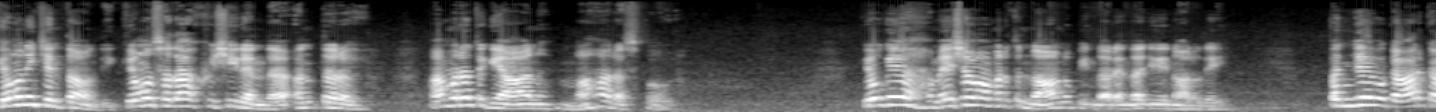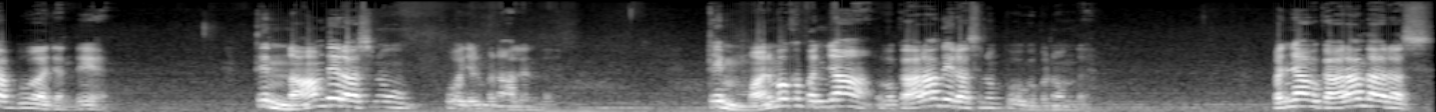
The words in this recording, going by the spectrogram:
ਕਿਉਂ ਨਹੀਂ ਚਿੰਤਾ ਹੁੰਦੀ? ਕਿਉਂ ਸਦਾ ਖੁਸ਼ੀ ਰਹਿੰਦਾ ਅੰਤਰ ਅੰਮ੍ਰਿਤ ਗਿਆਨ ਮਹਾਰਸ ਭੋਗ। ਕਿਉਂਕਿ ਹਮੇਸ਼ਾ ਉਹ ਅੰਮ੍ਰਿਤ ਨਾਮ ਨੂੰ ਪੀਂਦਾ ਰਹਿੰਦਾ ਜਿਹਦੇ ਨਾਲ ਉਹਦੇ ਪੰਜੇ ਵਿਕਾਰ ਕਾਬੂ ਆ ਜਾਂਦੇ ਆ ਤੇ ਨਾਮ ਦੇ ਰਸ ਨੂੰ ਭੋਜਨ ਬਣਾ ਲੈਂਦਾ। ਹੈ। ਤੇ ਮਨਮੁਖ ਪੰਜਾਂ ਵਿਕਾਰਾਂ ਦੇ ਰਸ ਨੂੰ ਭੋਗ ਬਣਾਉਂਦਾ। ਪੰਜਾਂ ਵਿਕਾਰਾਂ ਦਾ ਰਸ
